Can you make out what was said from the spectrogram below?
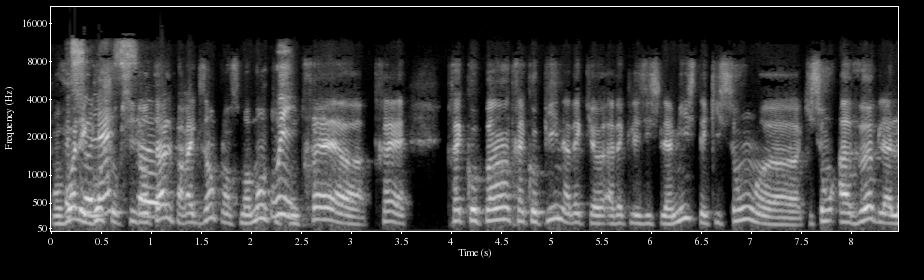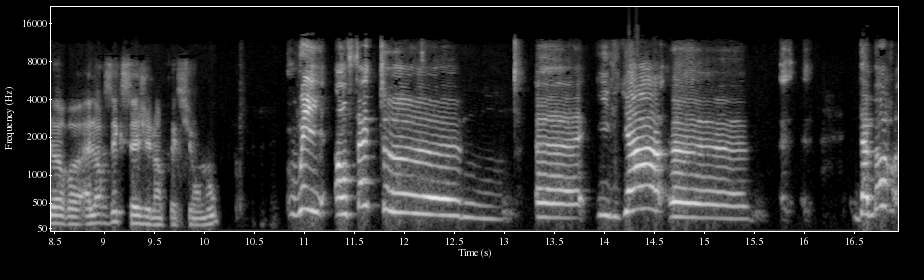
On voit les gauches occidentales, par exemple, en ce moment, qui sont très, euh, très, très copains, très copines avec, euh, avec les islamistes et qui sont, qui sont aveugles à, leur, à leurs excès, j'ai l'impression, non? Oui, en fait, il y a D'abord,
